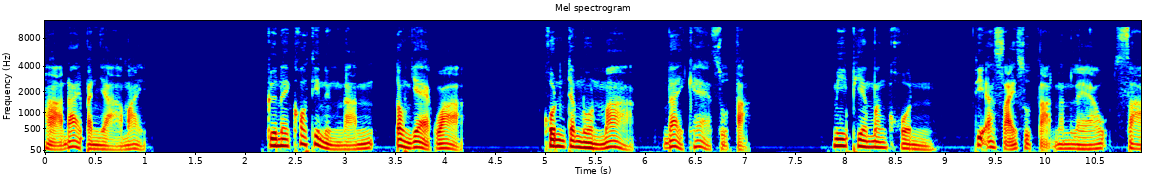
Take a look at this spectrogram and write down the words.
หาได้ปัญญาไม่ คือในข้อที่หนึ่งนั้นต้องแยกว่า คนจำนวนมากได้แค่สุตตะมีเพียงบางคนที่อาศัยสุตตะนั้นแล้วสา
